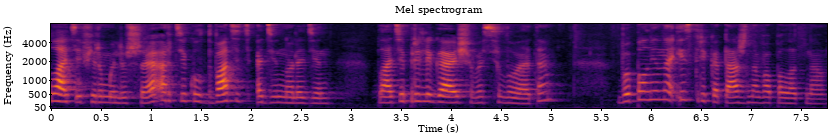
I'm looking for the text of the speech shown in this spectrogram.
Платье фирмы Люше, артикул 2101. Платье прилегающего силуэта. Выполнено из трикотажного полотна.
